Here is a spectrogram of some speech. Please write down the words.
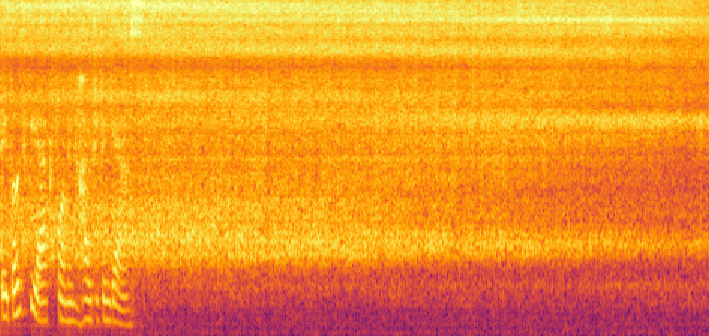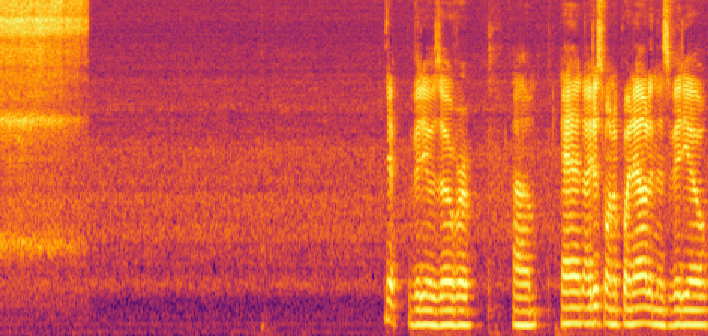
They both react forming hydrogen gas. Yep, the video is over. Um, and I just want to point out in this video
